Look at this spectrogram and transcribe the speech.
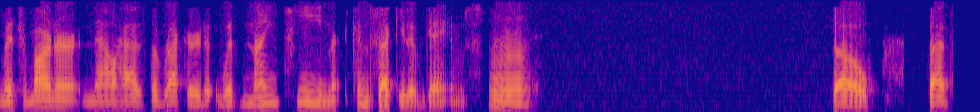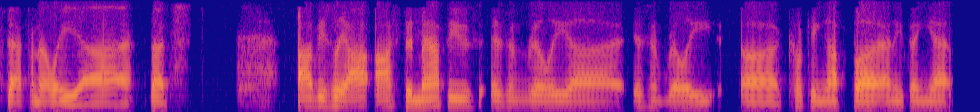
Mitch Marner now has the record with 19 consecutive games. Hmm. So that's definitely uh, that's obviously Auston Matthews isn't really uh, isn't really uh, cooking up uh, anything yet,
